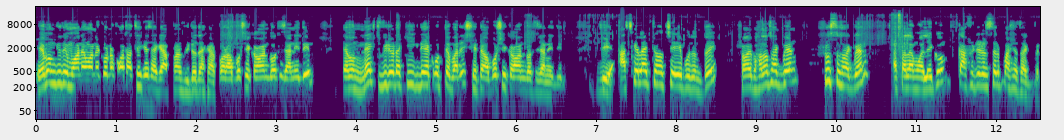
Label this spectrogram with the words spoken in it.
এবং যদি মনে মনে কোনো কথা থেকে থাকে আপনার ভিডিও দেখার পর অবশ্যই কমেন্ট বক্সে জানিয়ে দিন। এবং নেক্সট ভিডিওটা কি নিয়ে করতে পারি সেটা অবশ্যই কমেন্ট বক্সে জানিয়ে দিন। জি আজকে লাইভটা হচ্ছে এই পর্যন্তই। সবাই ভালো থাকবেন, সুস্থ থাকবেন। আসসালামু আলাইকুম। কাফি টেরাসের পাশে থাকবেন।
